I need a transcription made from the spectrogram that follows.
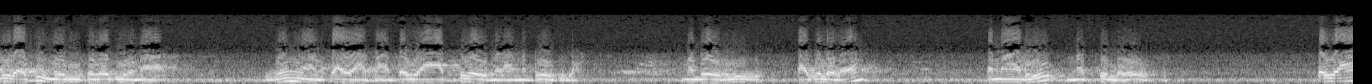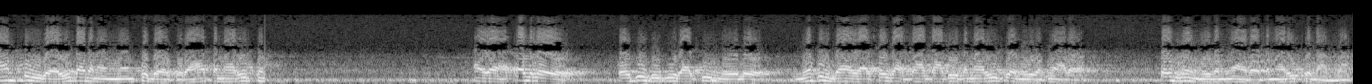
ပြီးတော့ပြည့်နေပြီဆိုလို့ရှိရင်တော့ဝိညာဉ်ကြောက်ရမှာတရားတွေ့မလားမတွေ့ဘူးလားမတွေ့ဘူး ဒါကြလို့လေသမာဓိမဖြစ်လို့တရားပြီးတယ်ဝိပဿနာဉာဏ်ဖြစ်တယ်ဆိုတာသမာဓိဖြစ်အဲ့ဒါအဲ့လိုပေါ်ကြည့်ကြည့်တာကြည့်နေလို့မျက်စိသားရစိတ်ကပါတာပြီးတမာရီပြည့်နေတယ်မှာတော့စိတ်နဲ့နေတယ်မှာတော့တမာရီဖြစ်မှာမလား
